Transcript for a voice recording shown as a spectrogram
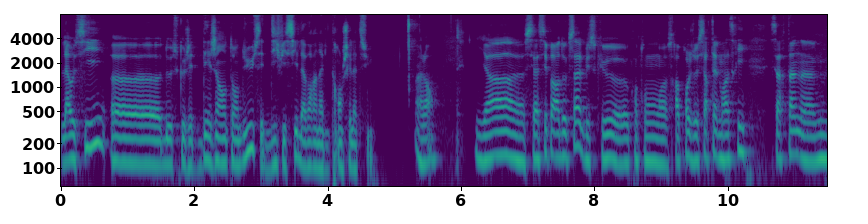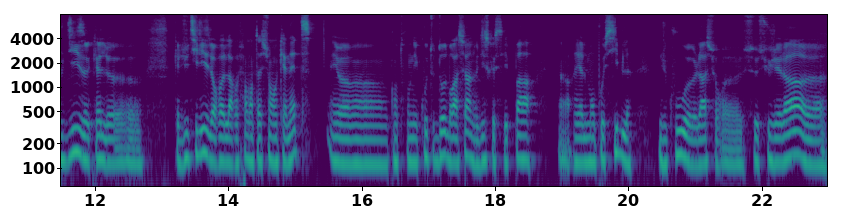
Là aussi, euh, de ce que j'ai déjà entendu, c'est difficile d'avoir un avis tranché là-dessus. Alors, il y a, c'est assez paradoxal puisque euh, quand on se rapproche de certaines brasseries, certaines nous disent qu'elles utilisent la refermentation en canette. Et euh, quand on écoute d'autres brasseurs, elles nous disent que c'est pas euh, réellement possible. Du coup, euh, là, sur ce sujet-là,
